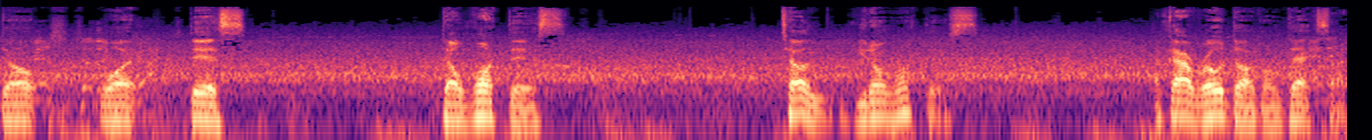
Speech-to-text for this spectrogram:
don't want this. Don't want this. Tell you, you don't want this. I got Road Dogg on deck, son.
